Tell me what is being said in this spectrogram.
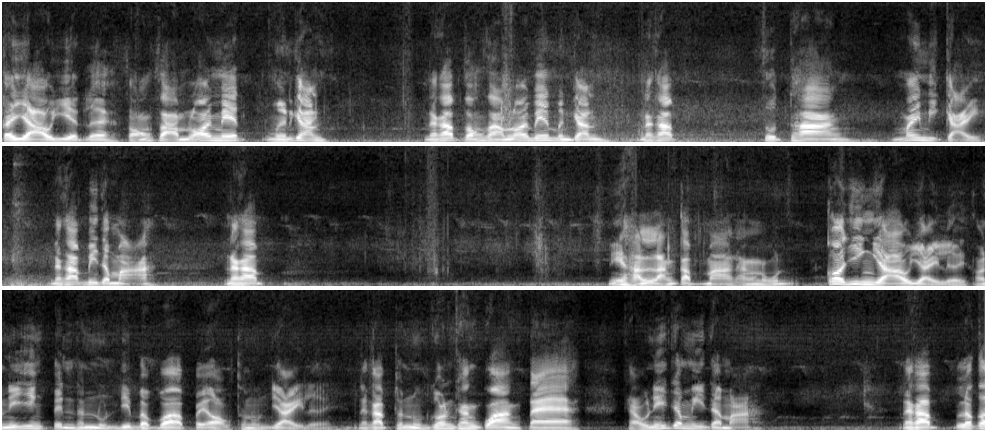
ก็ยาวเหยียดเลยสองสามร้อยเมตรเหมือนกันนะครับสองสามร้อยเมตรเหมือนกันนะครับ สุดทาง ไม่มีไก่นะครับ มีแต่หมานะครับ นี่หันหลังกลับมาทางนู้น ก็ยิ่งยาวใหญ่เลยคราวนี้ยิ่งเป็นถนนที่แบบว่าไปออกถนนใหญ่เลยนะครับ ถนนค่อนข้างกว้าง แต่แถวนี้จะมีแต่หมานะครับ แล้วก็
